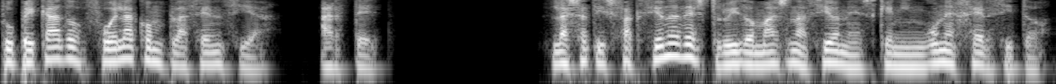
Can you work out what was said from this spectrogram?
Tu pecado fue la complacencia, Artet. La satisfacción ha destruido más naciones que ningún ejército,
